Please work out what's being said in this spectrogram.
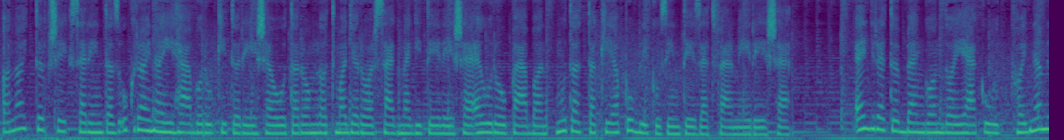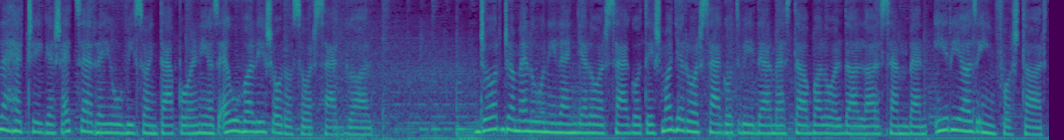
A nagy többség szerint az ukrajnai háború kitörése óta romlott Magyarország megítélése Európában, mutatta ki a Publikus Intézet felmérése. Egyre többen gondolják úgy, hogy nem lehetséges egyszerre jó viszonyt tápolni az EU-val és Oroszországgal. Giorgia Meloni Lengyelországot és Magyarországot védelmezte a baloldallal szemben, írja az Infostart.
